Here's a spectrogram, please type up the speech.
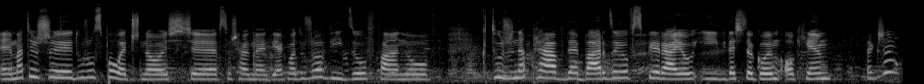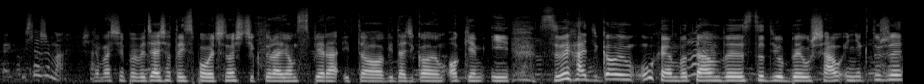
E, ma też e, dużą społeczność e, w social mediach, ma dużo widzów, fanów, którzy naprawdę bardzo ją wspierają i widać to gołym okiem. Także myślę, że ma No właśnie powiedziałaś o tej społeczności, która ją wspiera i to widać gołym okiem i słychać gołym uchem, bo tam w studiu był szał i niektórzy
